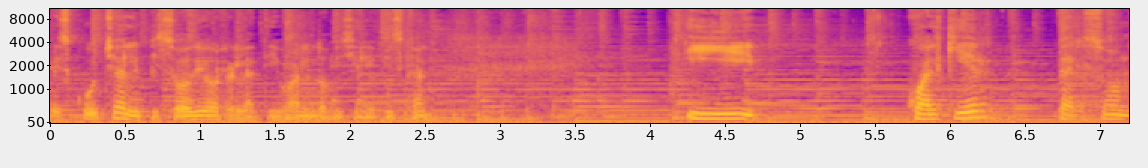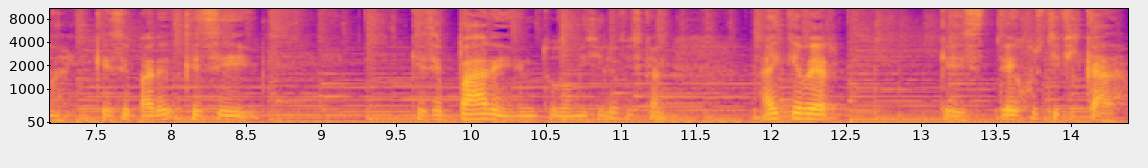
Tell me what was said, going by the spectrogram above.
escucha el episodio relativo al domicilio fiscal y cualquier persona que se, pare, que se que se pare en tu domicilio fiscal, hay que ver que esté justificada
